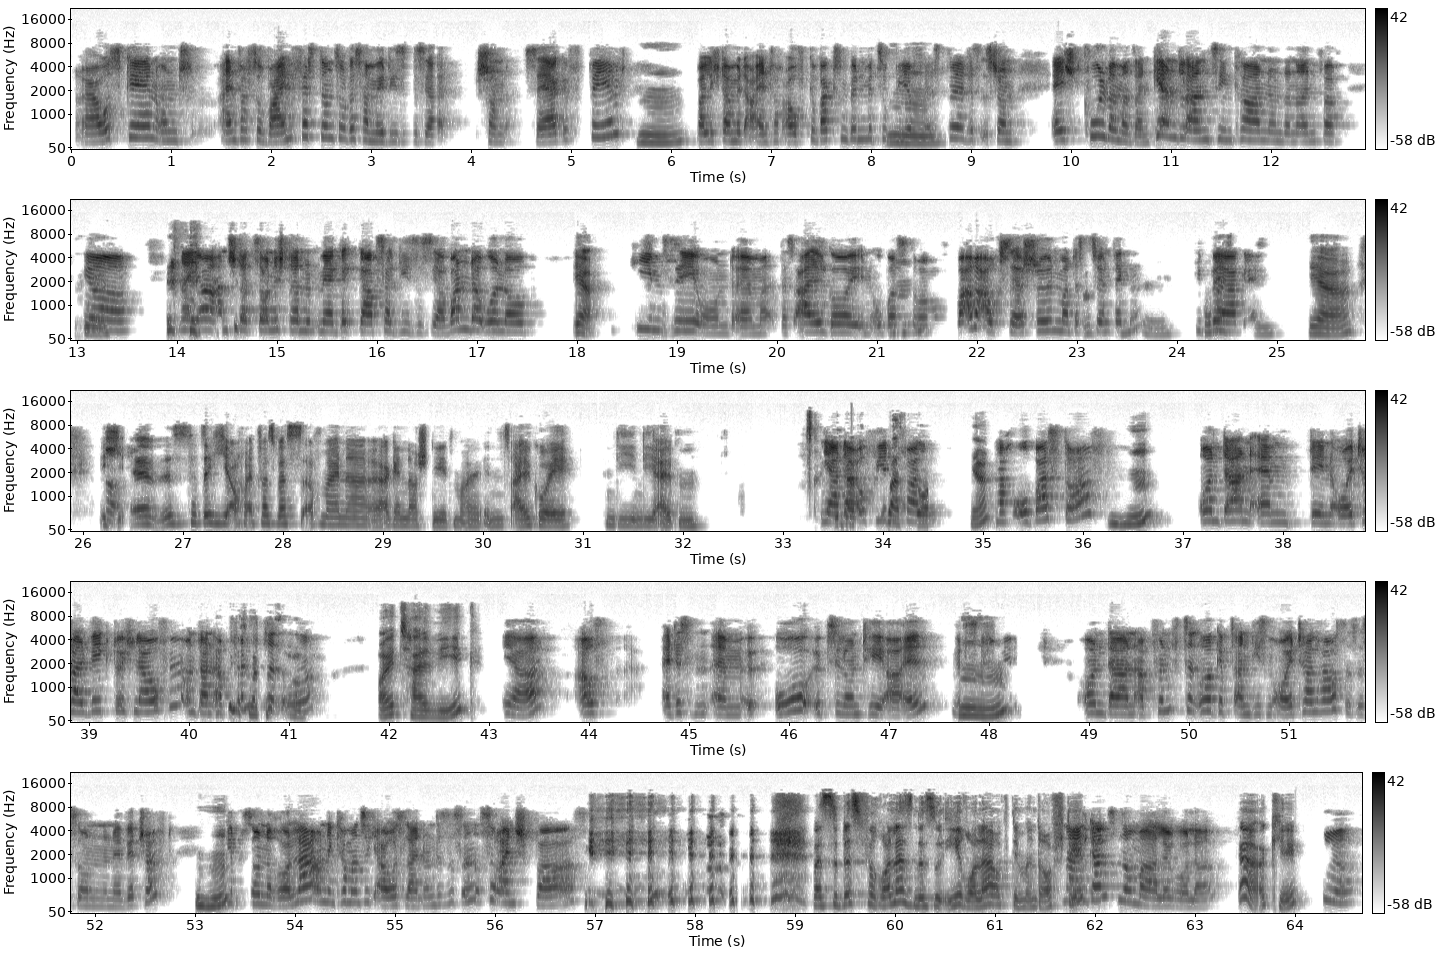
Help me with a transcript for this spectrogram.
rausgehen und einfach so Weinfeste und so, das haben mir dieses Jahr schon sehr gefehlt, mhm. weil ich damit einfach aufgewachsen bin mit so mhm. Bierfeste. Das ist schon echt cool, wenn man sein Dirndl anziehen kann und dann einfach, cool. ja, naja, anstatt Sonne, Strand und Meer gab es halt dieses Jahr Wanderurlaub. Ja. Chiemsee und ähm, das Allgäu in Oberstdorf. Mhm. War aber auch sehr schön, mal das okay. zu entdecken. Die Berge. Ja, ich, ja. Äh, es ist tatsächlich auch etwas, was auf meiner Agenda steht, mal ins Allgäu, in die, in die Alpen. Ja, Oder da auf jeden Oberstdorf. Fall ja? nach Oberstdorf. Mhm. Und dann ähm, den Eutalweg durchlaufen und dann ab 15 Uhr. Eutalweg? Ja auf äh, das ähm, O-Y-T-A-L mhm. Und dann ab 15 Uhr gibt's an diesem Eutalhaus, das ist so eine Wirtschaft, mhm. gibt's so eine Roller und den kann man sich ausleihen. Und das ist so ein Spaß. Was sind das für Roller? Sind das so E-Roller, auf denen man draufsteht? Nein, ganz normale Roller. Ja, okay. Ja.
